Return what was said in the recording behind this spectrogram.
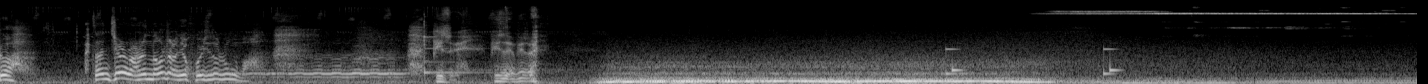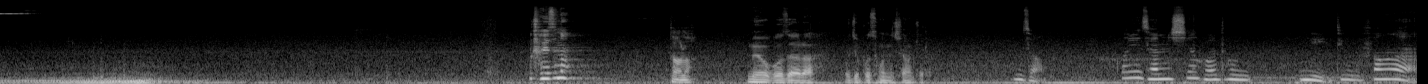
哥，咱今儿晚上能找您回去的路吗？闭嘴，闭嘴，闭嘴！我锤子呢？到了，没有狗仔了，我就不送你上去了。穆总，关于咱们新合同拟定的方案，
